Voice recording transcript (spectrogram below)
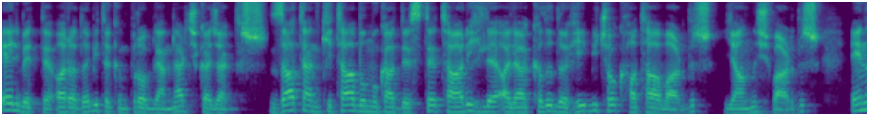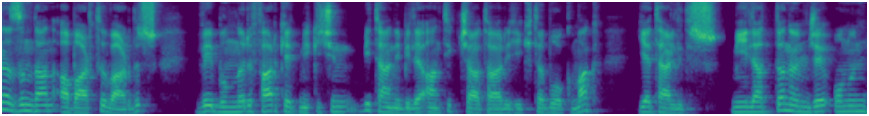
elbette arada bir takım problemler çıkacaktır. Zaten Kitab-ı Mukaddes'te tarihle alakalı dahi birçok hata vardır, yanlış vardır, en azından abartı vardır ve bunları fark etmek için bir tane bile antik çağ tarihi kitabı okumak yeterlidir. Milattan önce 10.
